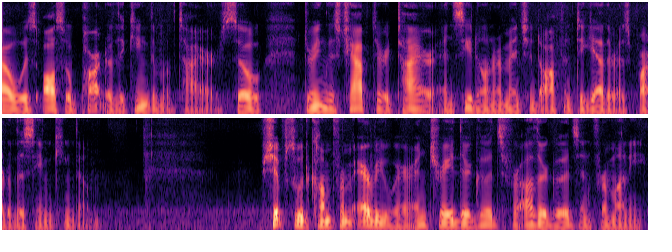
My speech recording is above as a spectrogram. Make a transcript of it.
was also part of the kingdom of Tyre. So during this chapter, Tyre and Sidon are mentioned often together as part of the same kingdom. Ships would come from everywhere and trade their goods for other goods and for money,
